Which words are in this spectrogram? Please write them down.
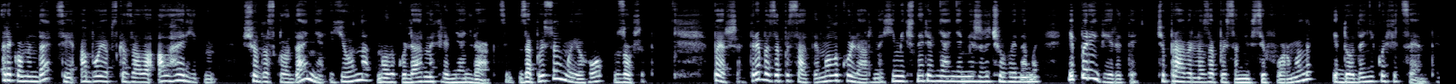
рекомендації, або я б сказала, алгоритм щодо складання йонно-молекулярних рівнянь реакцій. Записуємо його в зошит. Перше, треба записати молекулярне хімічне рівняння між речовинами і перевірити, чи правильно записані всі формули і додані коефіцієнти.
